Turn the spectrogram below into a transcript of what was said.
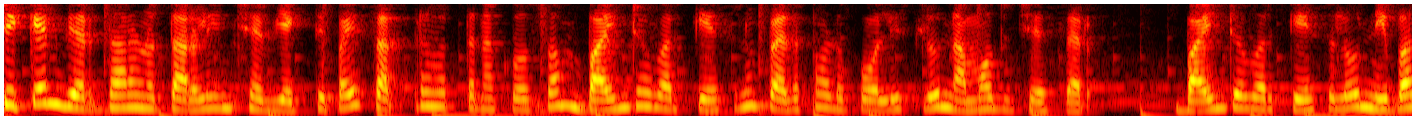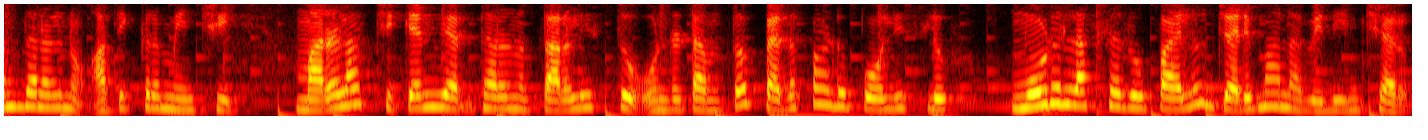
చికెన్ వ్యర్థాలను తరలించే వ్యక్తిపై సత్ప్రవర్తన కోసం బైండోవర్ కేసును పెదపాడు పోలీసులు నమోదు చేశారు. బైండోవర్ కేసులో నిబంధనలను అతిక్రమించి మరలా చికెన్ వ్యర్థాలను తరలిస్తూ ఉండటంతో పెదపాడు పోలీసులు మూడు లక్షల రూపాయలు జరిమానా విధించారు.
